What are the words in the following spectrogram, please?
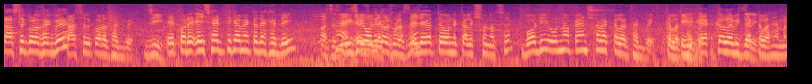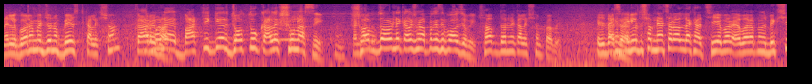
টাসলে করা থাকবে? টার্সেল করা থাকবে জি। এরপরে এই সাইড থেকে আমি একটা দেখাই দেই। আচ্ছা হ্যাঁ, এই জায়গায় অনেক কালেকশন আছে। এই জায়গাতে অনেক কালেকশন আছে। বডি অন্য প্যান্ট সব এক কালার থাকবে। কালার এক কালার ভিতরে। এক কালার হ্যাঁ মানে গরমের জন্য বেস্ট কালেকশন তার মানে বাটিকের যত কালেকশন আছে সব ধরনের কালেকশন আপনার কাছে পাওয়া যাবে। সব ধরনের কালেকশন পাবে। এই যে দেখেন আচ্ছা। এগুলো তো সব ন্যাচারাল দেখাচ্ছি। এবার এবার আপনার বেক্সি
